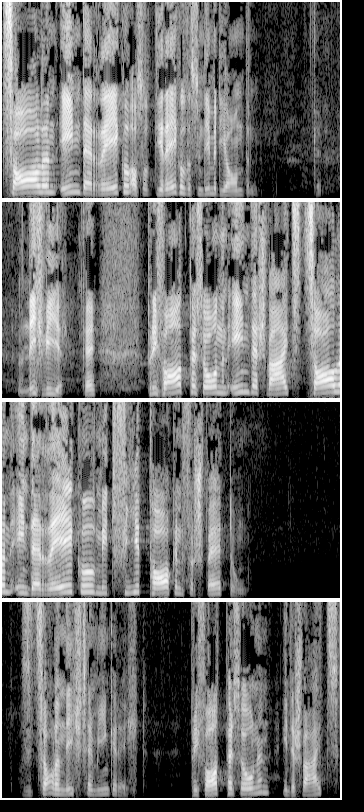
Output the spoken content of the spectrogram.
zahlen in der Regel, also die Regel, das sind immer die anderen. Okay. Nicht wir. Okay. Privatpersonen in der Schweiz zahlen in der Regel mit vier Tagen Verspätung. Sie zahlen nicht termingerecht. Privatpersonen in der Schweiz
